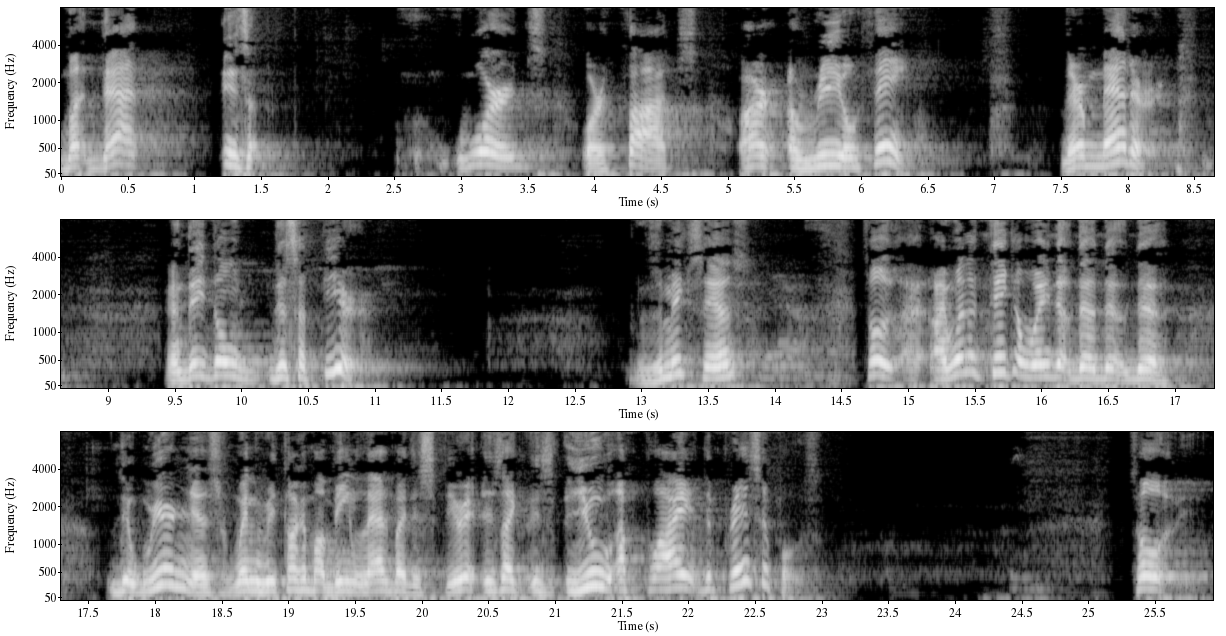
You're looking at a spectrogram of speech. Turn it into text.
But that is words or thoughts are a real thing. They're matter. And they don't disappear. Does it make sense? So I, I want to take away the, the, the, the, the weirdness when we talk about being led by the Spirit. It's like it's, you apply the principles. So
